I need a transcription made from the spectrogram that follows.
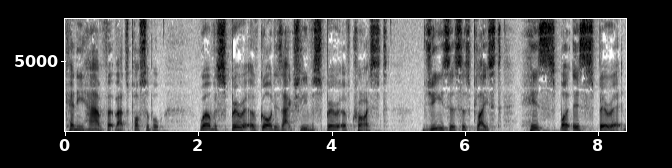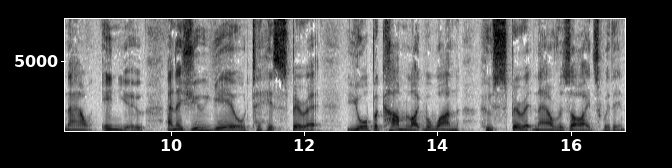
can he have that that's possible? Well, the Spirit of God is actually the Spirit of Christ. Jesus has placed his, his Spirit now in you, and as you yield to His Spirit, you'll become like the one whose Spirit now resides within,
